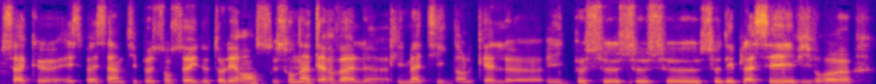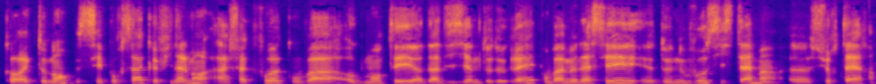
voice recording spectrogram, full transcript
Chaque espèce a un petit peu son seuil de tolérance, son intervalle climatique dans lequel euh, il peut se, déplacer et vivre euh, correctement. C'est pour ça que finalement, à chaque fois qu'on va augmenter d'un dixième de degré, on va menacer de nouveaux systèmes euh, sur Terre.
